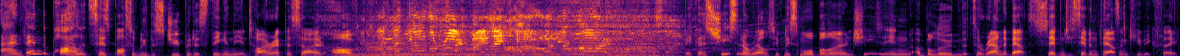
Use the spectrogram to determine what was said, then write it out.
And then the pilot says possibly the stupidest thing in the entire episode of Let go of the rope! Let go of the rope! because she's in a relatively small balloon. She's in a balloon that's around about 77,000 cubic feet.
